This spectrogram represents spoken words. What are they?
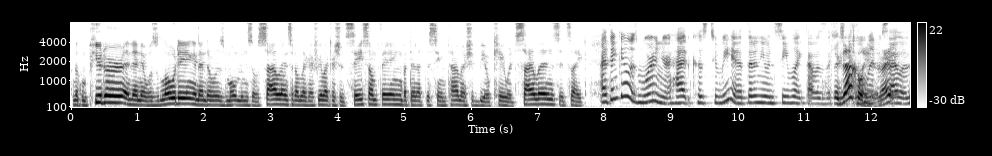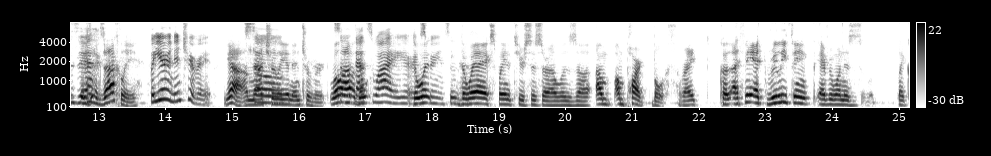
on the computer, and then it was loading, and then there was moments of silence, and I'm like, I feel like I should say something, but then at the same time, I should be okay with silence. It's like I think it was more in your head because to me it didn't even seem like that was huge exactly moment right. of silence. Yeah, exactly. but you're an introvert, Yeah, I'm So- naturally an introvert. Well, so I, the- that's why you're the way experiencing the that. way I explained it to your sister, I was uh, I'm I'm part both, right? Because I think I really think everyone is like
